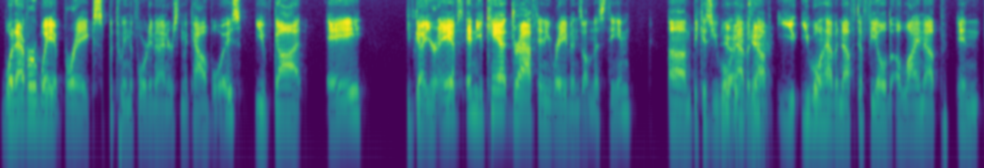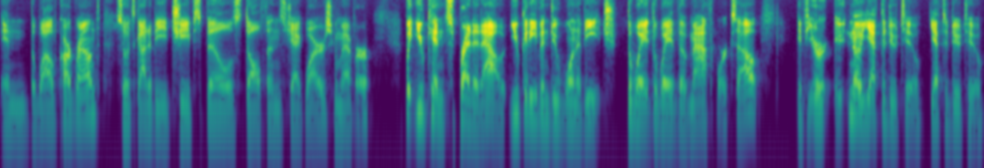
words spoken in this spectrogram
whatever way it breaks between the 49ers and the Cowboys. You've got a you've got your AFC and you can't draft any Ravens on this team um, because you won't you have enough can't. you, you won't have enough to field a lineup in in the wild card round. So it's got to be Chiefs, Bills, Dolphins, Jaguars, whomever. But you can spread it out. You could even do one of each. The way the way the math works out, if you're no, you have to do two. You have to do two.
